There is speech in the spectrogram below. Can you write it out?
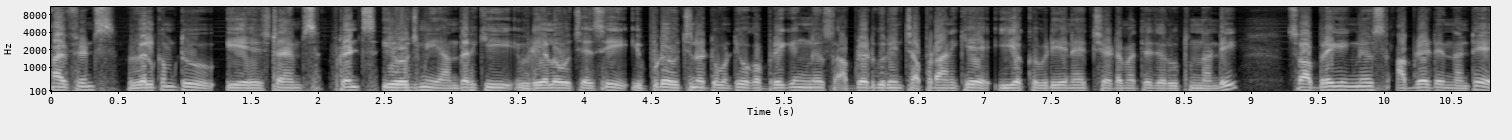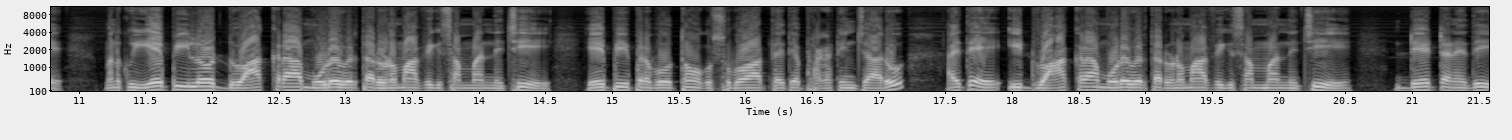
Hi friends welcome to EH Times friends ఈరోజు మీ అందరికీ ఈ వీడియోలో వచ్చేసి ఇప్పుడే వచ్చినటువంటి ఒక బ్రేకింగ్ న్యూస్ అప్డేట్ గురించి చెప్పడానికే ఈ యొక్క వీడియోనే అనేది చేయడం అయితే జరుగుతుందండి. సో ఆ బ్రేకింగ్ న్యూస్ అప్డేట్ ఏంటంటే మనకు ఏపీలో డ్వాక్రా మూడో విడత రుణమాఫీకి సంబంధించి ఏపీ ప్రభుత్వం ఒక శుభవార్త అయితే ప్రకటించారు. అయితే ఈ డ్వాక్రా మూడో విడత రుణమాఫీకి సంబంధించి డేట్ అనేది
